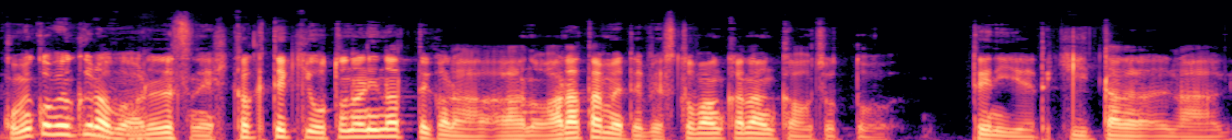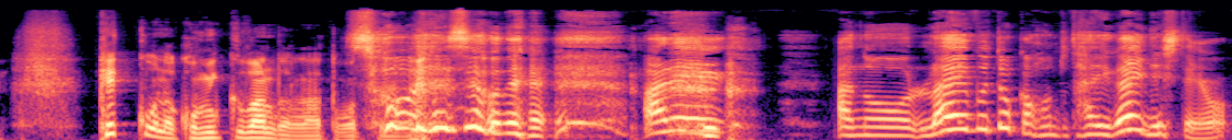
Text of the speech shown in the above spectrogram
米米クラブはあれですね、比較的大人になってから、あの、改めてベスト版かなんかをちょっと手に入れて聞いたら、結構なコミックバンドだなと思って、そうですよね。あれ、あの、ライブとか本当大概でしたよ。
